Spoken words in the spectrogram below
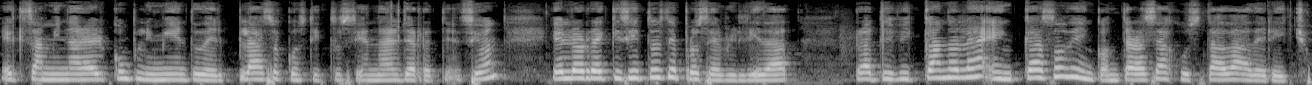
examinará el cumplimiento del plazo constitucional de retención y los requisitos de procedibilidad, ratificándola en caso de encontrarse ajustada a derecho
